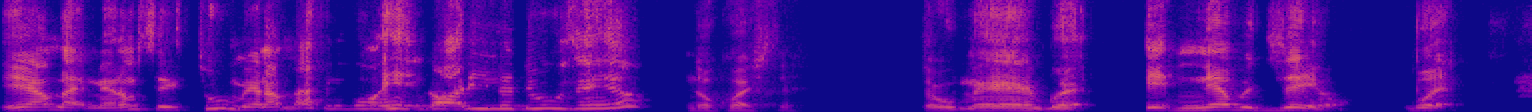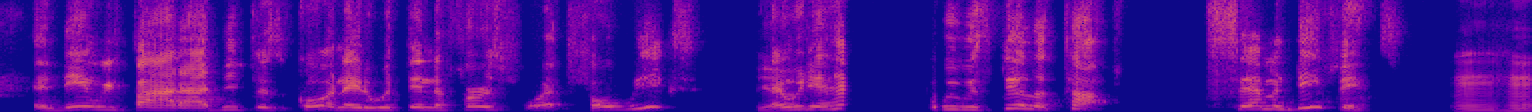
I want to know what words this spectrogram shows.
Yeah, I'm like, man, I'm six two, man. I'm not gonna go ahead and guard these little dudes in here. No question. So man, but it never jailed. But and then we fired our defensive coordinator within the first what four weeks, Yeah. and we didn't have. We was still a top seven defense, Mm-hmm.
